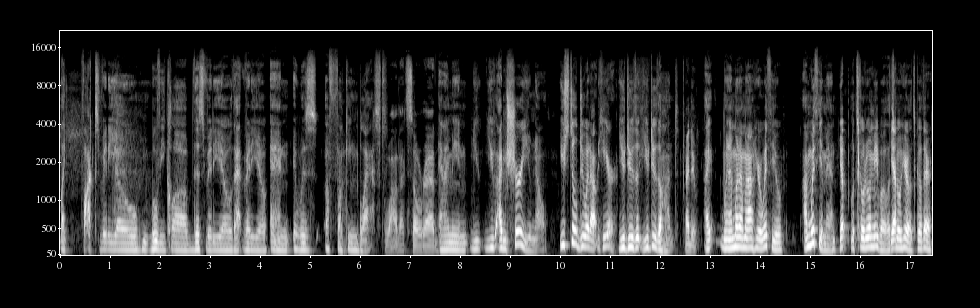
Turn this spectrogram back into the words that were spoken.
like Fox Video, Movie Club, this video, that video, and it was a fucking blast. Wow, that's so rad. And I mean, you you I'm sure you know. You still do it out here. You do the you do the hunt. I do. I when I'm when I'm out here with you, I'm with you, man. Yep. Let's go to Amoeba. Let's Yeah. go here. Let's go there.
